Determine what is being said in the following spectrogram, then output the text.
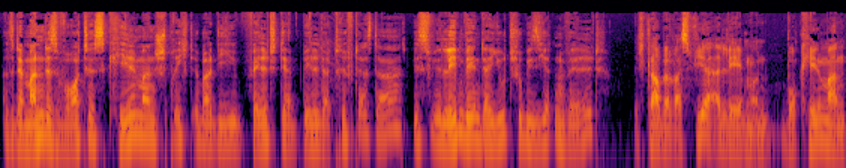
Also der Mann des Wortes Kehlmann spricht über die Welt der Bilder. Trifft das da? Ist, leben wir in der YouTubisierten Welt? Ich glaube, was wir erleben und wo Kehlmann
